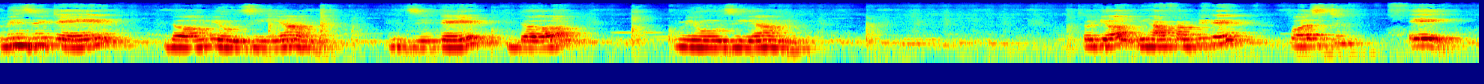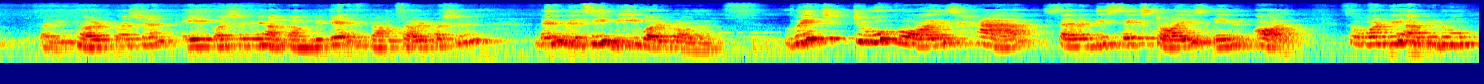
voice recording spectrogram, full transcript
visited the museum. Visited the museum. So here we have completed first A. Sorry, third question. A question we have completed from third question. Then we'll see B word problem. Which two boys have 76 toys in all? So what we have to do?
